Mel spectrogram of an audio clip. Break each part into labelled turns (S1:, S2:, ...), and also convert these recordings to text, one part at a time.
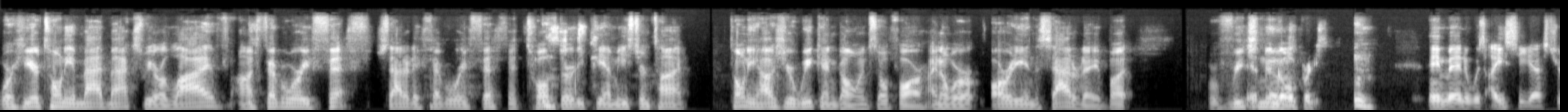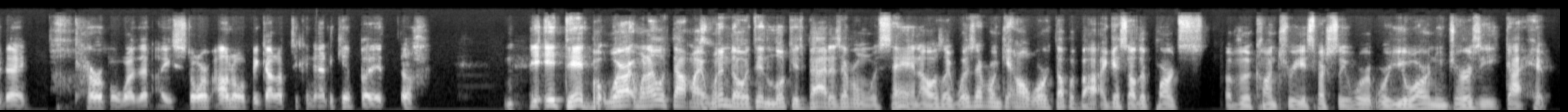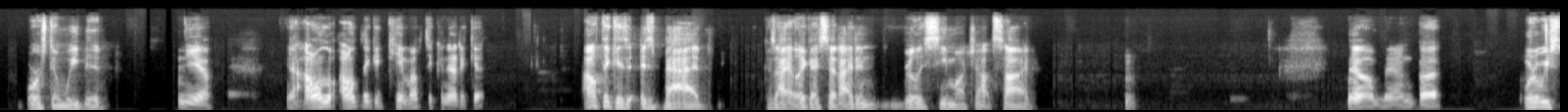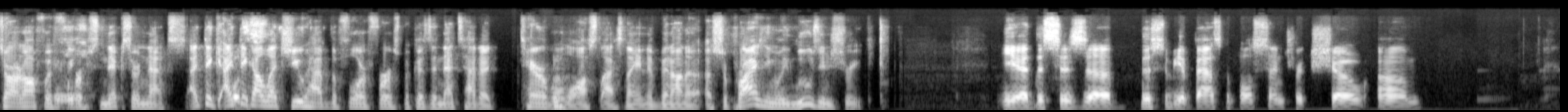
S1: We're here, Tony and Mad Max. We are live on February 5th, Saturday, February 5th at 12:30 p.m. Eastern Time. Tony, how's your weekend going so far? I know we're already into Saturday, but we've reached
S2: It's
S1: noon.
S2: going pretty. hey man, it was icy yesterday. Terrible weather, that ice storm. I don't know if it got up to Connecticut, but it. Ugh.
S1: It, it did, but where I, when I looked out my window, it didn't look as bad as everyone was saying. I was like, "What is everyone getting all worked up about?" I guess other parts of the country, especially where, where you are, New Jersey, got hit worse than we did.
S2: Yeah, yeah. I don't know. I don't think it came up to Connecticut.
S1: I don't think it's as bad because I, like I said, I didn't really see much outside. Hmm.
S2: Oh man, but
S1: What are we starting off with first, Knicks or Nets? I think I
S2: Well,
S1: think I'll let you have the floor first because the Nets had a terrible hmm. loss last night and have been on a, a surprisingly losing streak.
S2: Yeah, this is uh this would be a basketball centric show. Um,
